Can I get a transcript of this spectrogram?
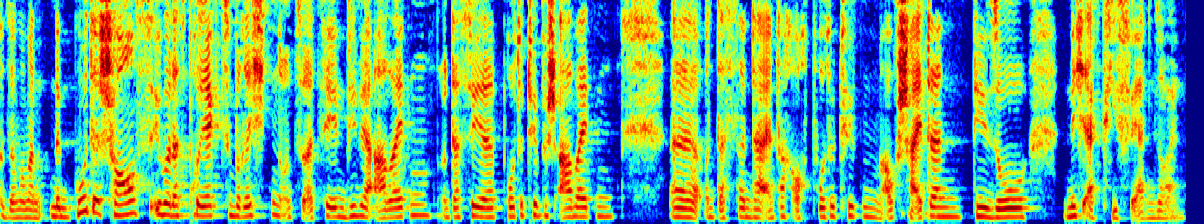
sagen wir mal, eine gute Chance, über das Projekt zu berichten und zu erzählen, wie wir arbeiten und dass wir prototypisch arbeiten äh, und dass dann da einfach auch Prototypen auch scheitern, die so nicht aktiv werden sollen.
